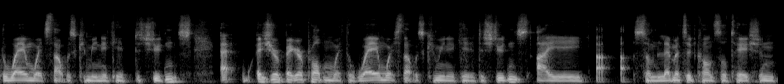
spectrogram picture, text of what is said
the way in which that was communicated to students. Uh, is your bigger problem with the way in which that was communicated to students, i.e., uh, uh some limited consultation,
